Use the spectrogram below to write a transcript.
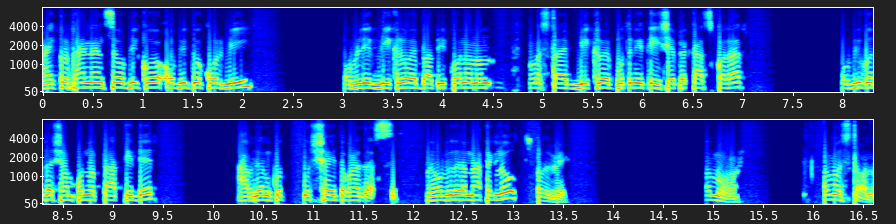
মাইক্রো ফাইন্যান্সে অভিজ্ঞ অভিজ্ঞ কর্মী পাবলিক বিক্রয় বা বিপণন সংস্থায় বিক্রয় প্রতিনিধি হিসেবে কাজ করার অভিজ্ঞতা সম্পন্ন প্রার্থীদের আবেদন করতে উৎসাহিত করা যাচ্ছে। মানে অভিজ্ঞতা না থাকলেও চলবে। কর্ম, কর্মস্থল।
